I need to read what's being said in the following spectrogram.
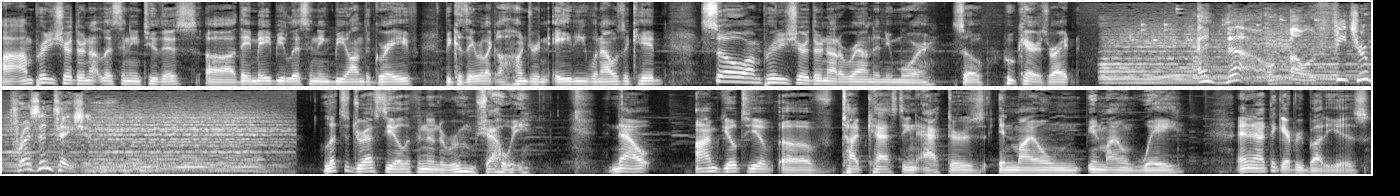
Uh, I'm pretty sure they're not listening to this. Uh, they may be listening beyond the grave because they were like 180 when I was a kid. So I'm pretty sure they're not around anymore. So who cares, right? And now, our feature presentation. Let's address the elephant in the room, shall we? Now, I'm guilty of, of typecasting actors in my own in my own way, and I think everybody is.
